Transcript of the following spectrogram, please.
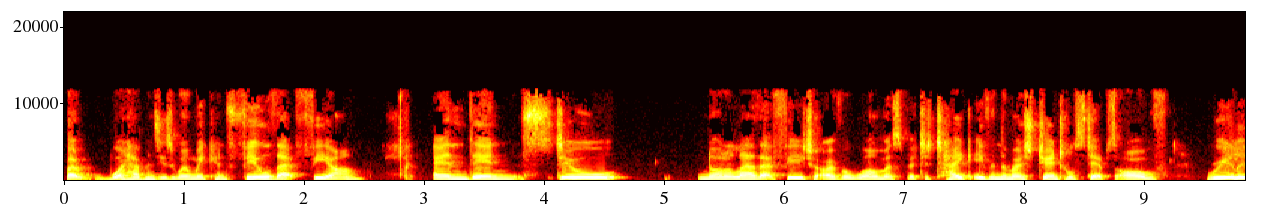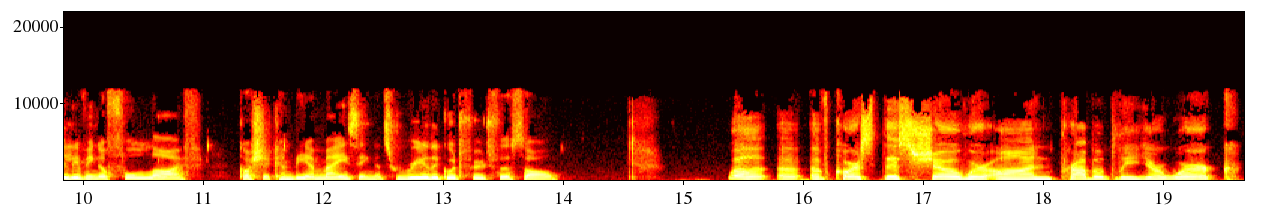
But what happens is when we can feel that fear and then still not allow that fear to overwhelm us, but to take even the most gentle steps of really living a full life, gosh, it can be amazing. It's really good food for the soul. Well, uh, of course, this show we're on, probably your work,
